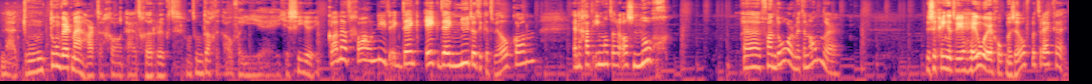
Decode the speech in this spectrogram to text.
nou, toen, toen werd mijn hart er gewoon uitgerukt. Want toen dacht ik over, oh, van jeetje, zie je, ik kan het gewoon niet. Ik denk, ik denk nu dat ik het wel kan. En dan gaat iemand er alsnog vandoor met een ander. Dus ik ging het weer heel erg op mezelf betrekken.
